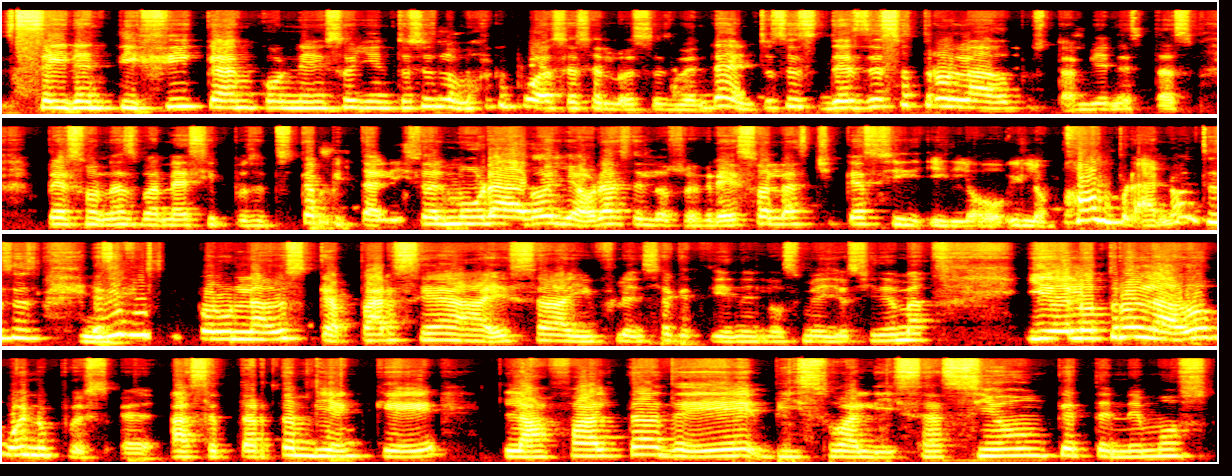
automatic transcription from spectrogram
se identifican con eso y entonces lo mejor que puedo hacerlo es vender. Entonces, desde ese otro lado, pues también estas personas van a decir, pues entonces capitalizo el morado y ahora se los regreso a las chicas y, y lo, y lo compran, ¿no? Entonces, es difícil por un lado escaparse a esa influencia que tienen los medios y demás. Y del otro lado, bueno, pues eh, aceptar también que la falta de visualización que tenemos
